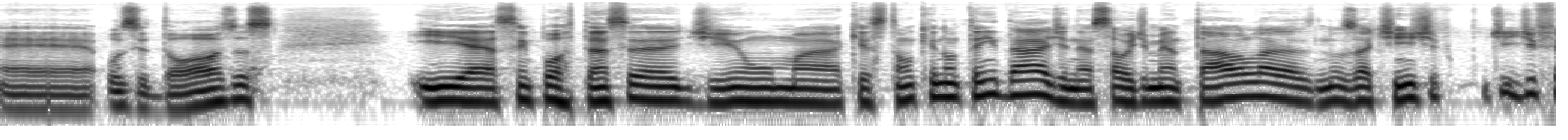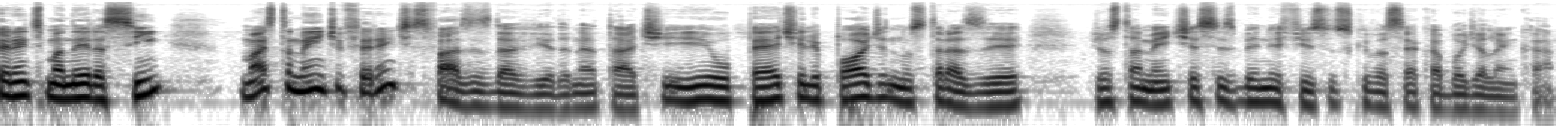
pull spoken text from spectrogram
é, os idosos e essa importância de uma questão que não tem idade, né? A saúde mental ela nos atinge de diferentes maneiras, sim, mas também em diferentes fases da vida, né, Tati? E o PET ele pode nos trazer justamente esses benefícios que você acabou de elencar.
